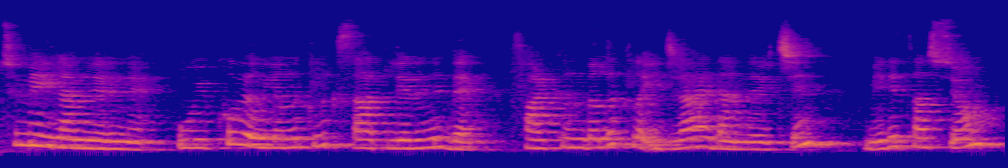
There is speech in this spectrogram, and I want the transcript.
tüm eylemlerini, uyku ve uyanıklık saatlerini de farkındalıkla icra edenler için meditasyon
